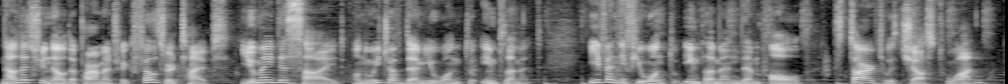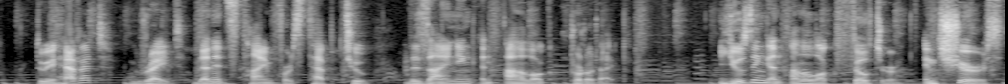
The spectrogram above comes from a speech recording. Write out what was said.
Now that you know the parametric filter types, you may decide on which of them you want to implement. Even if you want to implement them all, start with just one. Do you have it? Great, then it's time for step 2, designing an analog prototype. Using an analog filter ensures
